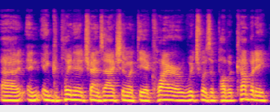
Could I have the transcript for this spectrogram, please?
uh, and, and completing a transaction with the acquirer, which was a public company.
